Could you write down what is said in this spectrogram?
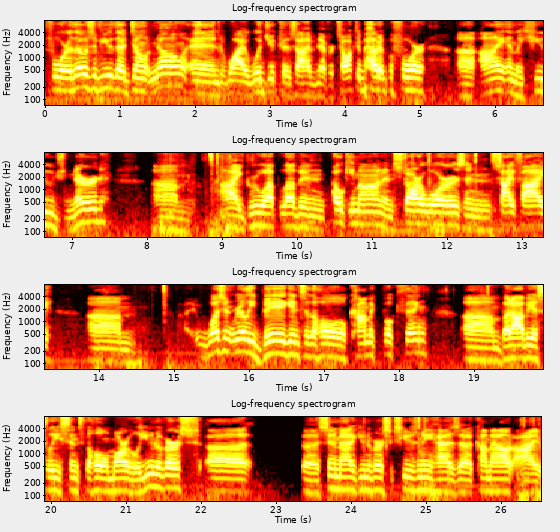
for those of you that don't know, and why would you? Because I've never talked about it before, uh, I am a huge nerd. Um, I grew up loving Pokemon and Star Wars and sci fi. Um, wasn't really big into the whole comic book thing. Um, but obviously, since the whole Marvel universe, uh, cinematic universe, excuse me, has uh, come out, I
